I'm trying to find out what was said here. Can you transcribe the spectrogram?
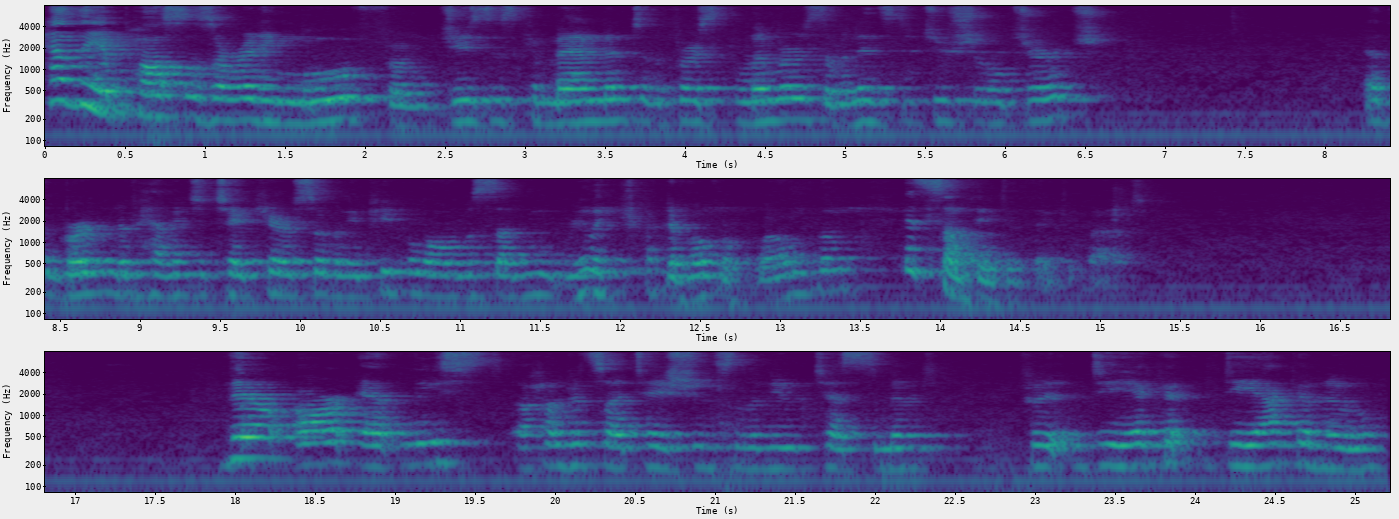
Had the apostles already moved from Jesus' commandment to the first glimmers of an institutional church? Had the burden of having to take care of so many people all of a sudden really kind of overwhelmed them? It's something to think about. There are at least a hundred citations in the New Testament for diakonou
